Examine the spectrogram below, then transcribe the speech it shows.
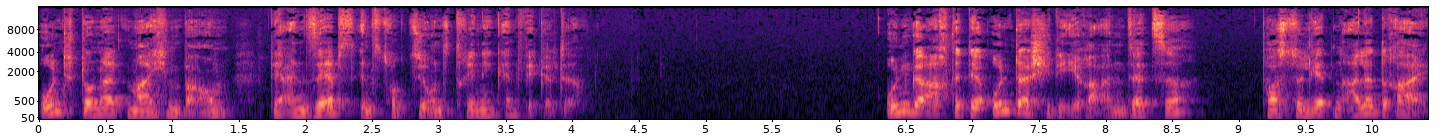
und Donald Meichenbaum, der ein Selbstinstruktionstraining entwickelte. Ungeachtet der Unterschiede ihrer Ansätze postulierten alle drei,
